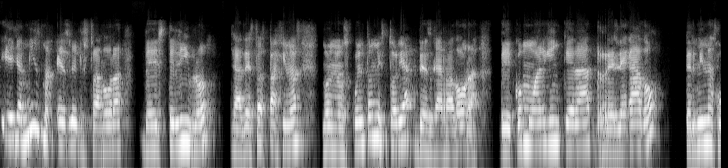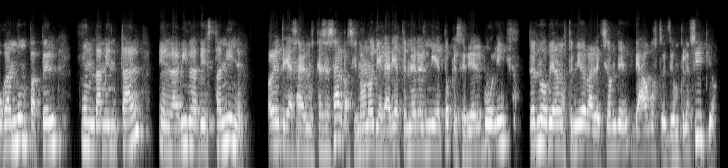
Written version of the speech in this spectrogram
Y ella misma es la ilustradora de este libro, ya de estas páginas, donde nos cuenta una historia desgarradora de cómo alguien que era relegado termina jugando un papel fundamental en la vida de esta niña. Obviamente ya sabemos que se salva, si no, no llegaría a tener el nieto, que sería el bullying, entonces no hubiéramos tenido la lección de, de August desde un principio.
